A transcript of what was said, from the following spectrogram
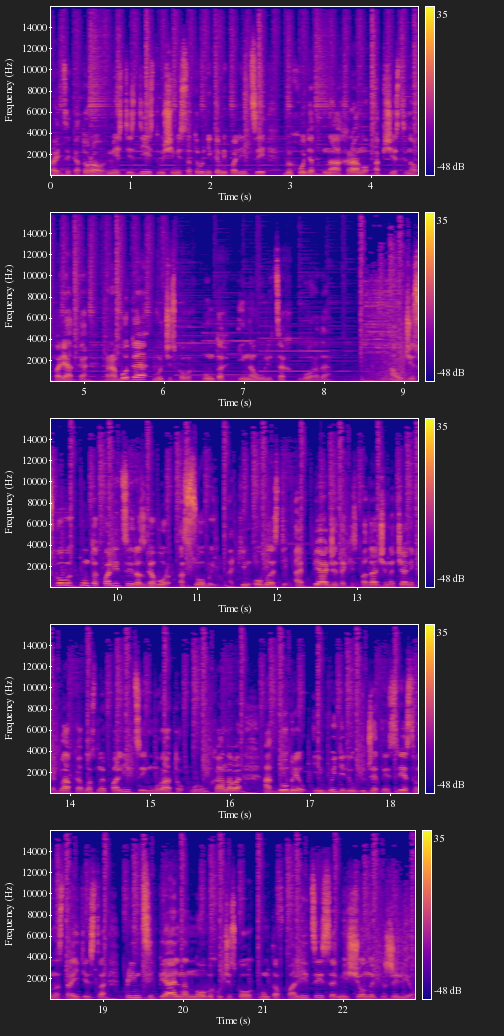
бойцы которого вместе с действующими сотрудниками полиции выходят на охрану общественного порядка, работая в участковых пунктах и на улицах города. О участковых пунктах полиции разговор особый. Аким области опять же таки с подачи начальника главка областной полиции Мурата Урумханова одобрил и выделил бюджетные средства на строительство принципиально новых участковых пунктов полиции, совмещенных с жильем.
